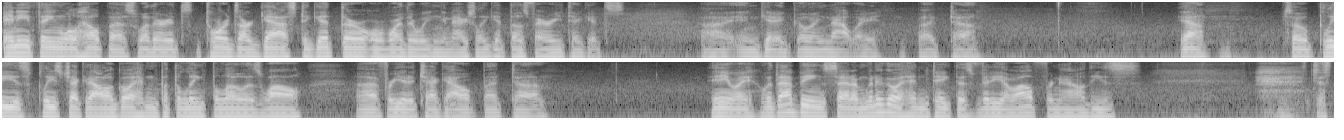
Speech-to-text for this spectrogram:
anything will help us, whether it's towards our gas to get there or whether we can actually get those ferry tickets uh, and get it going that way. But uh, yeah, so please, please check it out. I'll go ahead and put the link below as well uh, for you to check out. But uh, anyway, with that being said, I'm gonna go ahead and take this video out for now. These just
